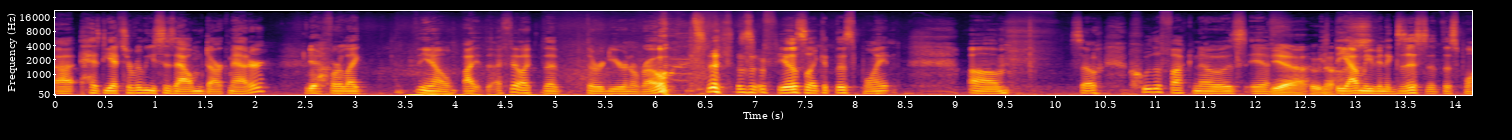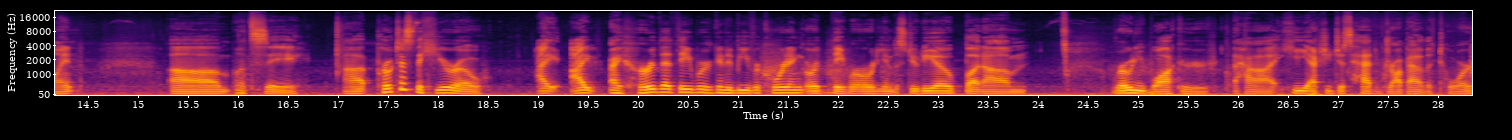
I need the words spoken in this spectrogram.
uh, has yet to release his album Dark Matter. Yeah. For like, you know, I I feel like the third year in a row. It feels like at this point. Um, So who the fuck knows if Yeah, who if the album even exists at this point? Um, let's see. Uh, Protest the Hero. I I I heard that they were going to be recording or they were already in the studio, but um, Rody Walker, uh, he actually just had to drop out of the tour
